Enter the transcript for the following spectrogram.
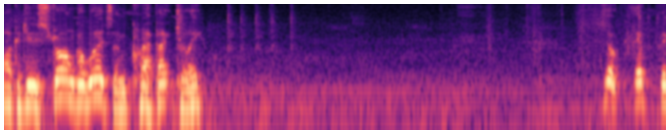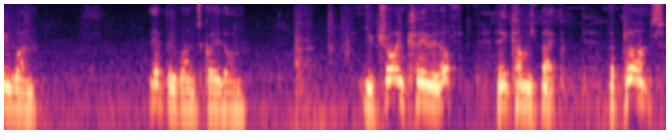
I could use stronger words than crap actually. Look, everyone, everyone's got it on. You try and clear it off and it comes back. The plants,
